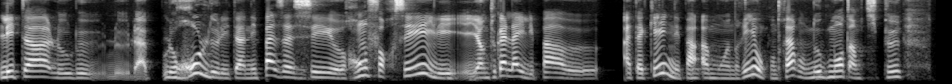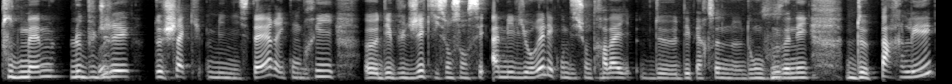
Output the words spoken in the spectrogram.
l'État, le, le, rôle de l'État n'est pas assez euh, renforcé. Il est, et en tout cas, là, il n'est pas euh, attaqué, il n'est pas amoindri. Au contraire, on augmente un petit peu tout de même le budget de chaque ministère, y compris euh, des budgets qui sont censés améliorer les conditions de travail de, des personnes dont vous venez de parler.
